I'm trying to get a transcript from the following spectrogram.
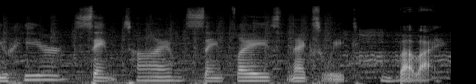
you here, same time, same place next week. Bye bye.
